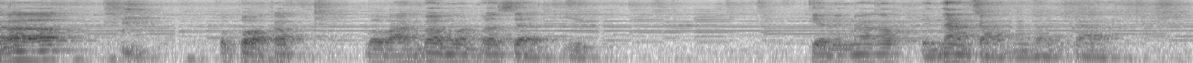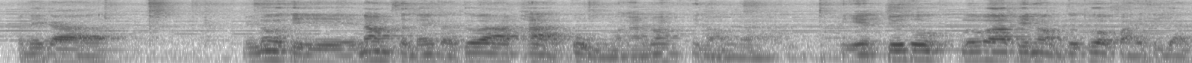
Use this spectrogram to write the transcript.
ครับประกอบกับบาหวานความวลพระแสบอีกเกียร์หนึ่งนะครับ เป็นทางการนะครับการวันนี้ก็เมนูที่นำเสนอก็คือว่าผ่ากุ้งนะครับเนาะพี่น้องก็เฮ็ดยูทูบหรือว่าพี่น้องทั่วๆไปที่อยาก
